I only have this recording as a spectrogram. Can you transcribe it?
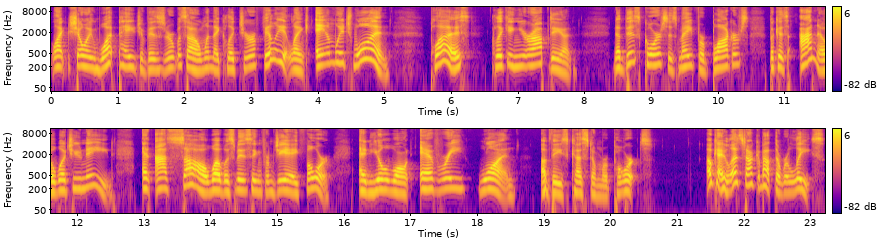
like showing what page a visitor was on when they clicked your affiliate link and which one, plus clicking your opt in. Now, this course is made for bloggers because I know what you need and I saw what was missing from GA4, and you'll want every one of these custom reports. Okay, let's talk about the release.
